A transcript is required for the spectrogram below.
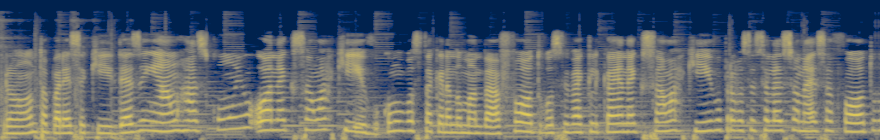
Pronto, aparece aqui desenhar um rascunho ou anexar um arquivo. Como você está querendo mandar a foto, você vai clicar em anexar um arquivo para você selecionar essa foto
